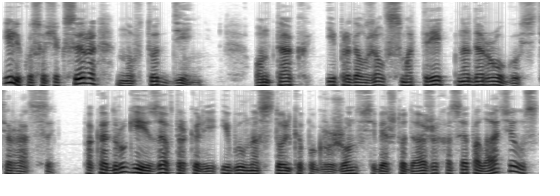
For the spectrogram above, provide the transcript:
или кусочек сыра, но в тот день он так и продолжал смотреть на дорогу с террасы, пока другие завтракали, и был настолько погружен в себя, что даже Хосе Паласиус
